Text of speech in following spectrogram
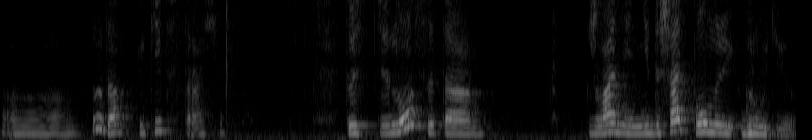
э, ну да, какие-то страхи. То есть нос — это желание не дышать полной грудью.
